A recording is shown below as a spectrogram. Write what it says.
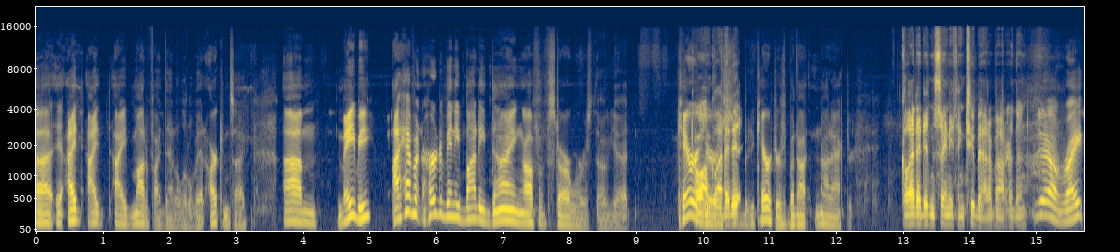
Uh, I, I I modified that a little bit. Arkansas. Um, maybe. I haven't heard of anybody dying off of Star Wars though yet. Characters, oh, I'm glad I did. Characters, but not not actors. Glad I didn't say anything too bad about her then. Yeah, right.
